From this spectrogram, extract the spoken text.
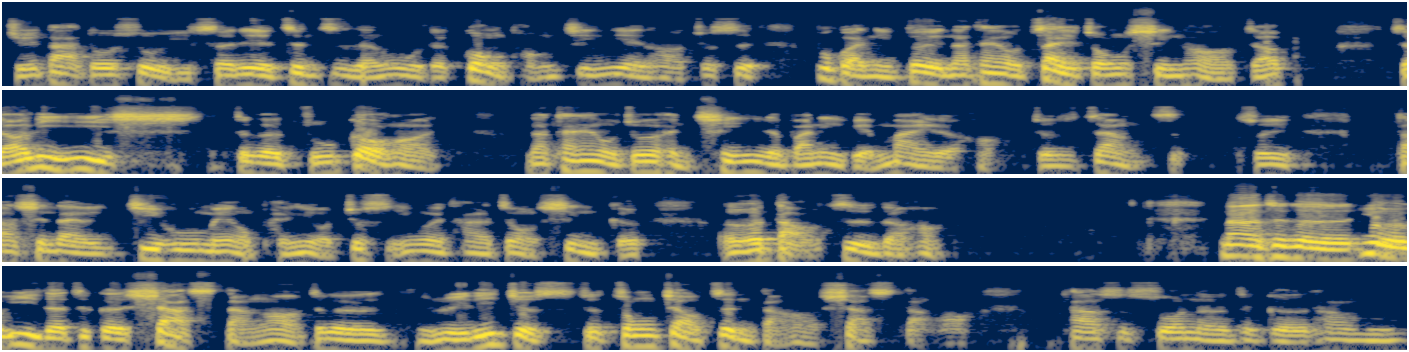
绝大多数以色列政治人物的共同经验哈，就是不管你对纳坦雅胡再忠心哈，只要只要利益这个足够哈，那纳坦雅胡就会很轻易的把你给卖了哈，就是这样子。所以到现在几乎没有朋友，就是因为他的这种性格而导致的哈。那这个右翼的这个夏斯党哦，这个 religious 就宗教政党哦，夏斯党哦，他是说呢，这个他们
